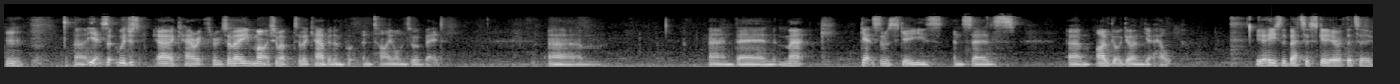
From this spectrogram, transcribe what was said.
hmm. Uh, yeah, so we'll just uh, carry it through. So they march him up to the cabin and put and tie him onto a bed. Um, and then Mac gets some skis and says, um, "I've got to go and get help." yeah, he's the better skier of the two.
